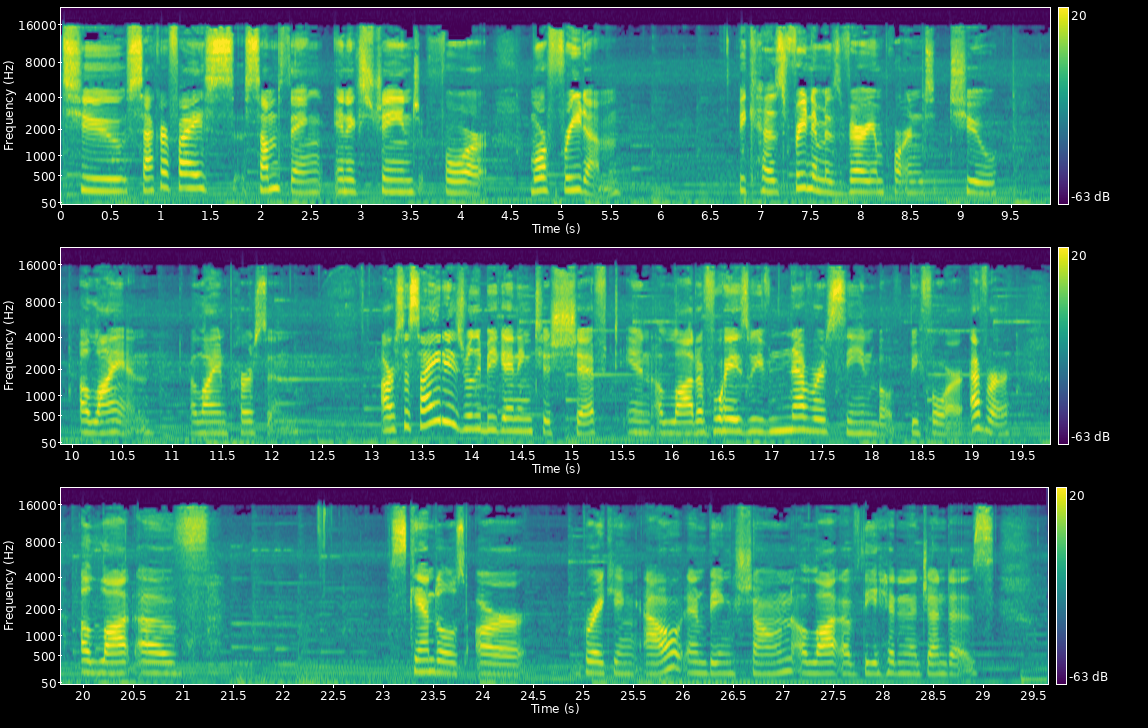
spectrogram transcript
to sacrifice something in exchange for more freedom because freedom is very important to a lion, a lion person. Our society is really beginning to shift in a lot of ways we've never seen before, ever. A lot of scandals are breaking out and being shown, a lot of the hidden agendas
